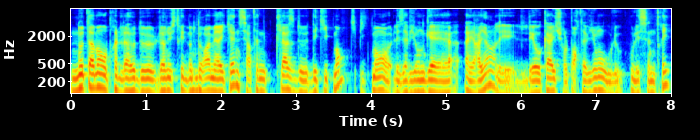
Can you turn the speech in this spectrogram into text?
notamment auprès de l'industrie nord-américaine certaines classes d'équipements, typiquement les avions de guerre aériens, les, les Hawkeye sur le porte-avions ou, les Sentry,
